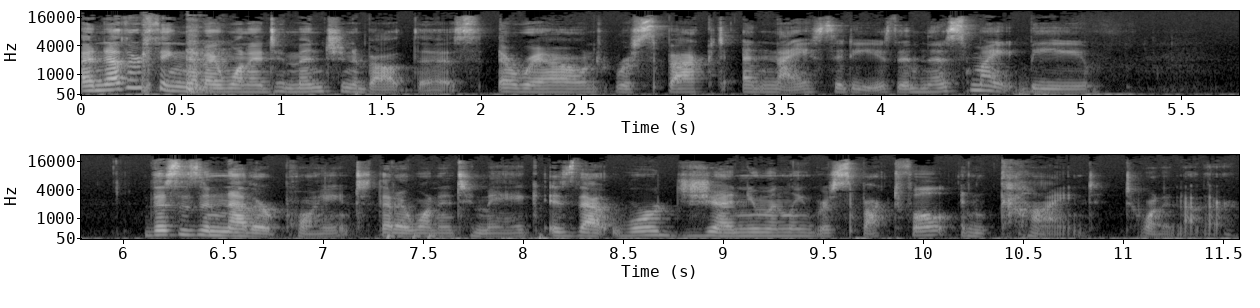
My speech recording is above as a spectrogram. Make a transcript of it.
another thing that I wanted to mention about this around respect and niceties, and this might be. This is another point that I wanted to make is that we're genuinely respectful and kind to one another.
